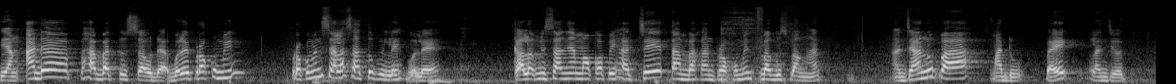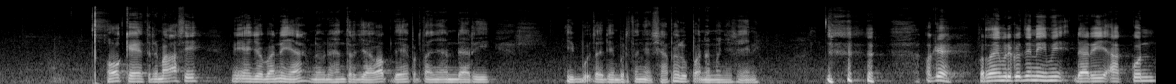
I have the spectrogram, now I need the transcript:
yang ada habatus sauda. Boleh prokumin? Prokumin salah satu pilih boleh. Kalau misalnya mau kopi HC, tambahkan prokumin bagus banget. Nah, jangan lupa madu. Baik, lanjut. Oke, terima kasih. Ini ya jawabannya ya. Mudah-mudahan terjawab deh pertanyaan dari ibu tadi yang bertanya. Siapa lupa namanya saya ini? Oke, pertanyaan berikutnya nih Mi dari akun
